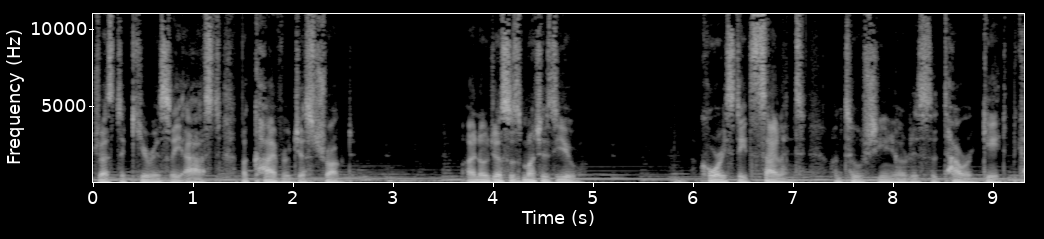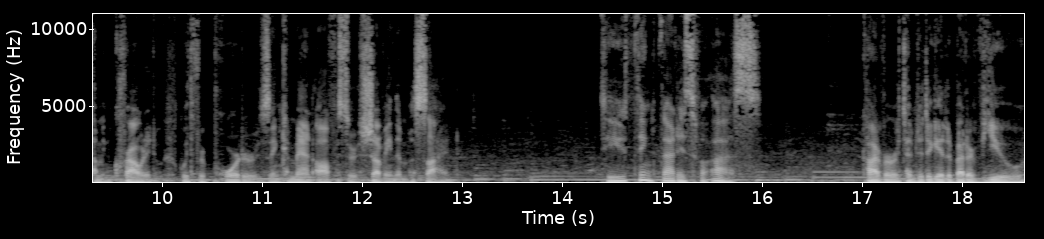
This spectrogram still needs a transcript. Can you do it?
Drestic curiously asked, but Kyver just shrugged. I know just as much as you. Hikori stayed silent until she noticed the tower gate becoming crowded with reporters and command officers shoving them aside. Do you think that is for us? Kyver attempted to get a better view,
